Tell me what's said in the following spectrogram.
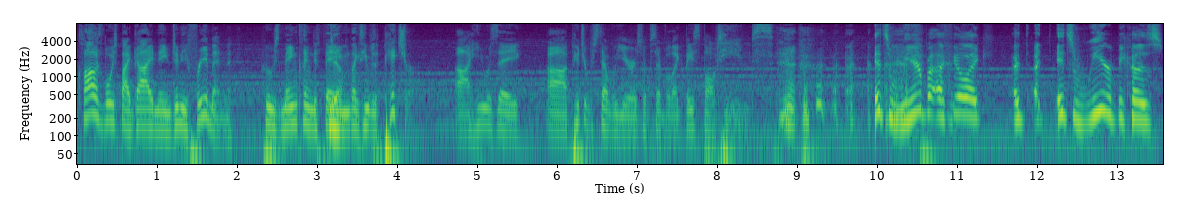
Claude was voiced by a guy named Jimmy Freeman, whose main claim to fame, Yeah. like he was a pitcher. Uh, he was a uh, pitcher for several years with several like baseball teams. it's weird, but I feel like I, I, it's weird because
